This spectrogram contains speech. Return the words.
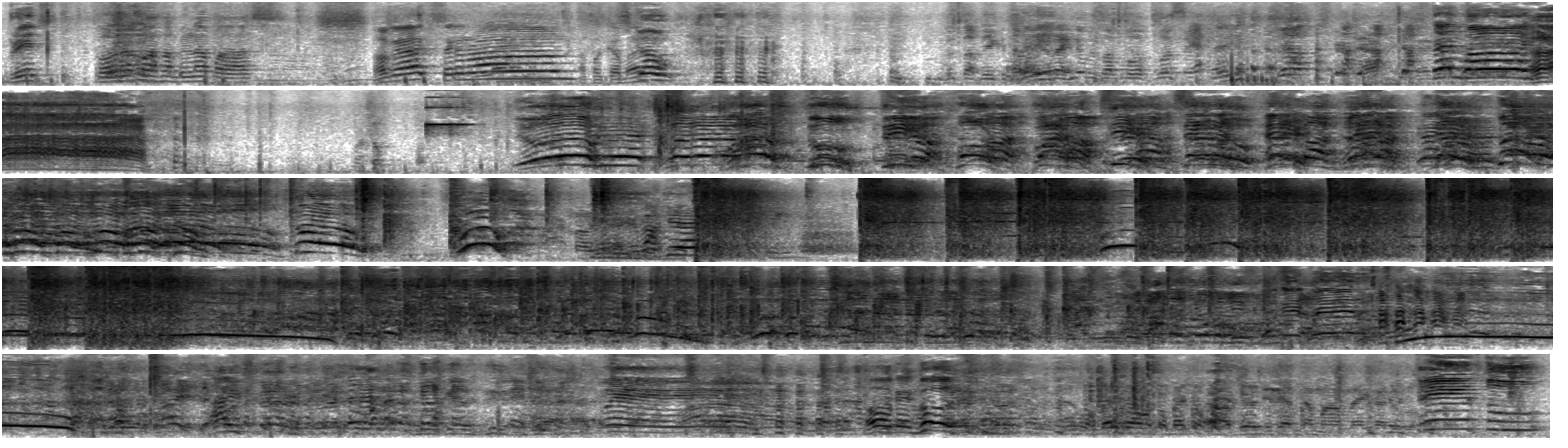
Bridge. Bawa napas, sambil napas. Oke, second round. Apa kabar? Go. Tapi ketawa orangnya besar bos ya. Stand by. Ah! Oke, good. Besok, besok, besok, biar dilihat sama mereka dulu. Three, two.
